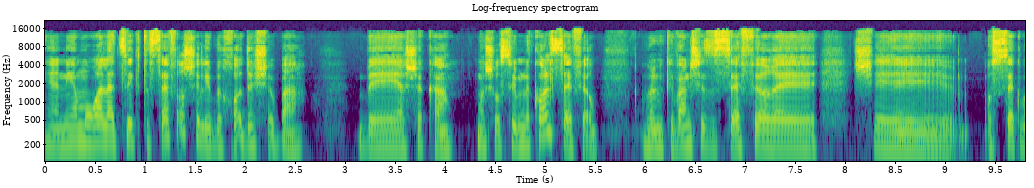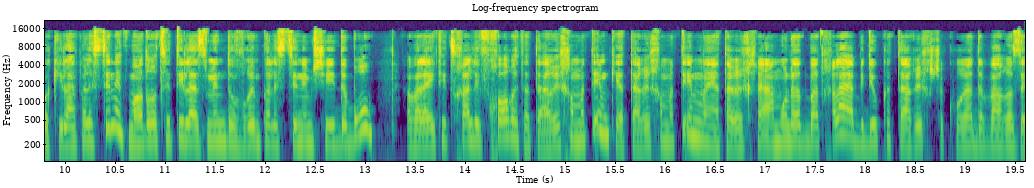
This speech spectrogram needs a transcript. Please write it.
אני אמורה להציג את הספר שלי בחודש הבא, בהשקה. כמו שעושים לכל ספר. אבל מכיוון שזה ספר אה, שעוסק בקהילה הפלסטינית, מאוד רציתי להזמין דוברים פלסטינים שידברו, אבל הייתי צריכה לבחור את התאריך המתאים, כי התאריך המתאים, התאריך שהיה אמור להיות בהתחלה, היה בדיוק התאריך שקורה הדבר הזה.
